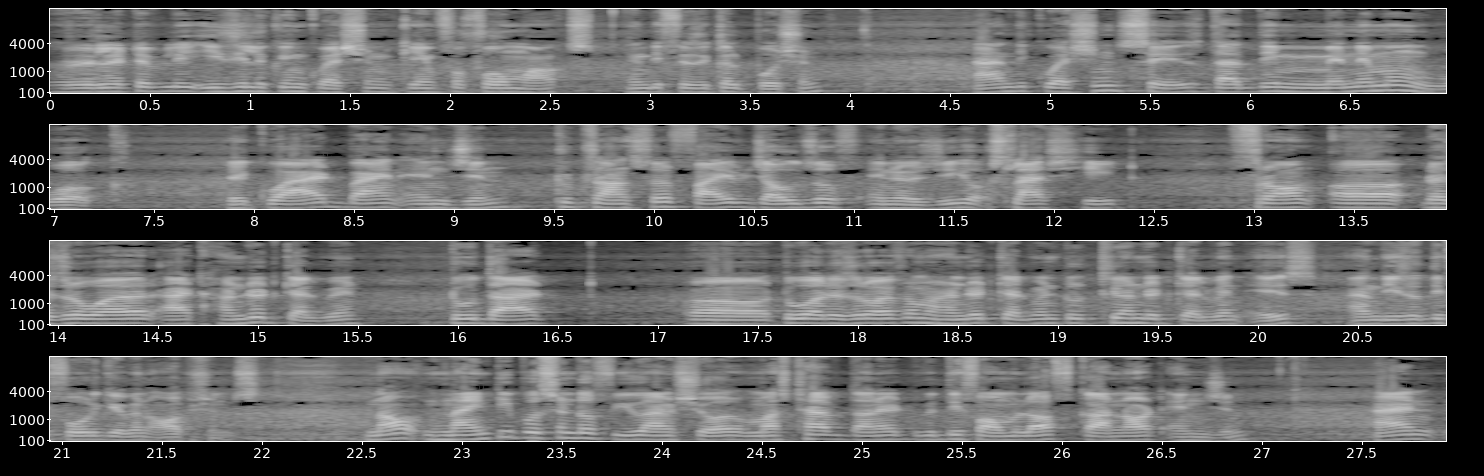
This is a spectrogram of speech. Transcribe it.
relatively easy looking question came for 4 marks in the physical portion. And the question says that the minimum work required by an engine to transfer 5 joules of energy or slash heat from a reservoir at 100 kelvin to that uh, to a reservoir from 100 kelvin to 300 kelvin is and these are the four given options. Now 90% of you i'm sure must have done it with the formula of carnot engine. And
